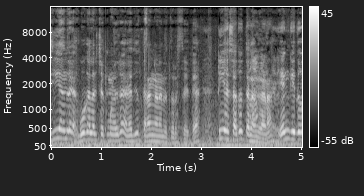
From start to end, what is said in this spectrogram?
ಜಿ ಅಂದ್ರೆ ಗೂಗಲ್ ಅಲ್ಲಿ ಚೆಕ್ ಮಾಡಿದ್ರೆ ಅದು ತೆಲಂಗಾಣ ತೋರಿಸ್ತೈತೆ. ಟಿ ಎಸ್ ಅದು ತೆಲಂಗಾಣ ಹೆಂಗಿದು?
